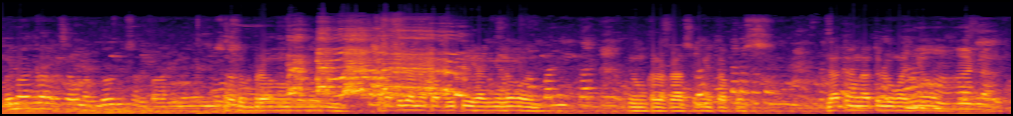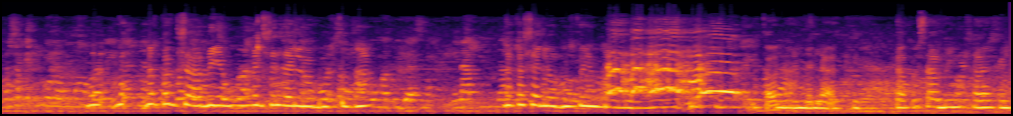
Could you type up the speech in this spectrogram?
May mga grabe asawa nandun sa ribahe na yan. Sa sobrang sa kabila ng kabutihan nyo noon, yung kalakasan nyo tapos lahat ng natulungan nyo. Oo, ma- Napagsabi yung nagsasalubong ko nga, nakasalubong ko yung mama niya. Ikaw na ang lalaki. Tapos sabi niya sa akin,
